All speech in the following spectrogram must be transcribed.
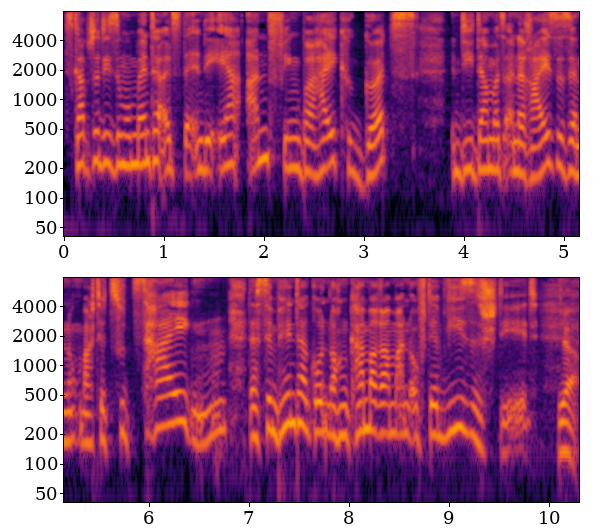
es gab so diese Momente, als der NDR anfing, bei Heike Götz, die damals eine Reisesendung machte, zu zeigen, dass im Hintergrund noch ein Kameramann auf der Wiese steht. Ja.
